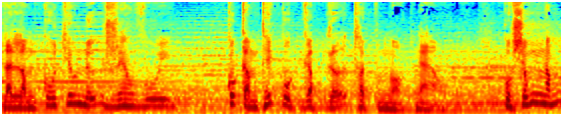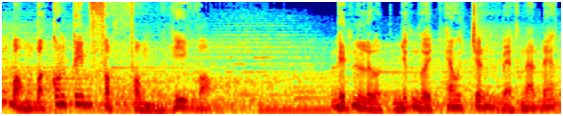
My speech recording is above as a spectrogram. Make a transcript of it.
Là lòng cô thiếu nữ reo vui. Cô cảm thấy cuộc gặp gỡ thật ngọt ngào. Cuộc sống nóng bỏng và con tim phập phồng hy vọng. Đến lượt những người theo chân Bernadette,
